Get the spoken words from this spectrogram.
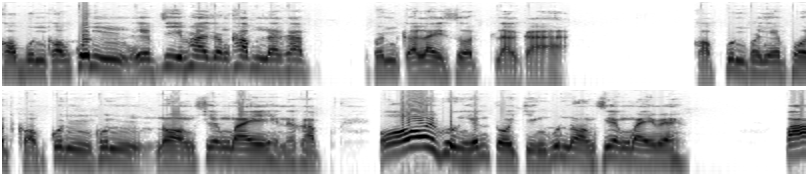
ขอบุญขอบคุณ FG พาทองคำนะครับเพิ่นก็ไล่สดแล้วก็ ขอบคุณพญพจน์ขอบคุณคุณน้องเชียงใหม่นะครับ โอ้ยเพิ่งเห็นตัวจริงคุณน้องเชียงใหม่ไหมป้า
